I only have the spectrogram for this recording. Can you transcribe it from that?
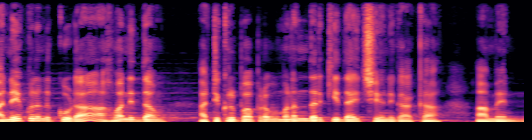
అనేకులను కూడా ఆహ్వానిద్దాం. అతి కృప ప్రభు మనందరికీ దయచేయునిగాక. ఆమెన్.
